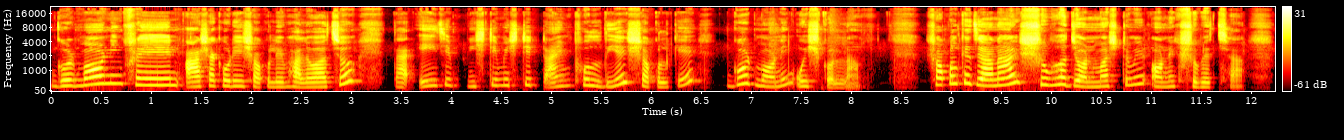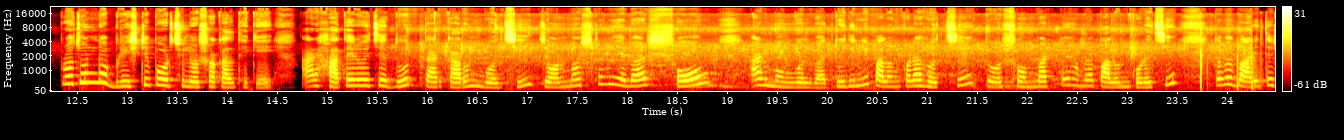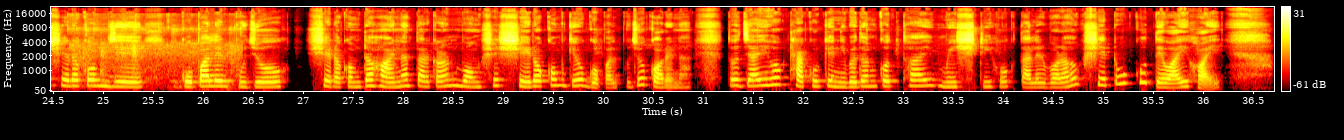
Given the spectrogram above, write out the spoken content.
Good morning friend আশা করি সকলে ভালো আছো। তা এই যে মিষ্টি মিষ্টি টাইম ফুল দিয়ে সকলকে গুড মর্নিং উইশ করলাম। সকলকে জানাই শুভ জন্মাষ্টমীর অনেক শুভেচ্ছা। প্রচণ্ড বৃষ্টি পড়ছিল সকাল থেকে, আর হাতে রয়েছে দুধ, তার কারণ বলছি জন্মাষ্টমী এবার সোম আর মঙ্গলবার দুদিনই পালন করা হচ্ছে। তো সোমবারটাই আমরা পালন করেছি। তবে বাড়িতে সেরকম যে গোপালের পুজো সেরকমটা হয় না। তার কারণ বংশের সেরকম কেউ গোপাল পুজো করে না। তো যাই হোক, ঠাকুরকে নিবেদন করতে হয়, মিষ্টি হোক, তালের বড়া হোক, সেটুকু দেওয়াই হয়।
